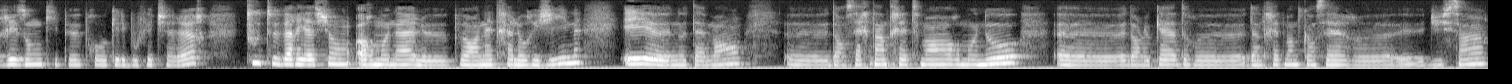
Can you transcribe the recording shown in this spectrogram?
raison qui peut provoquer les bouffées de chaleur. Toute variation hormonale peut en être à l'origine et euh, notamment euh, dans certains traitements hormonaux, euh, dans le cadre euh, d'un traitement de cancer du sein,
